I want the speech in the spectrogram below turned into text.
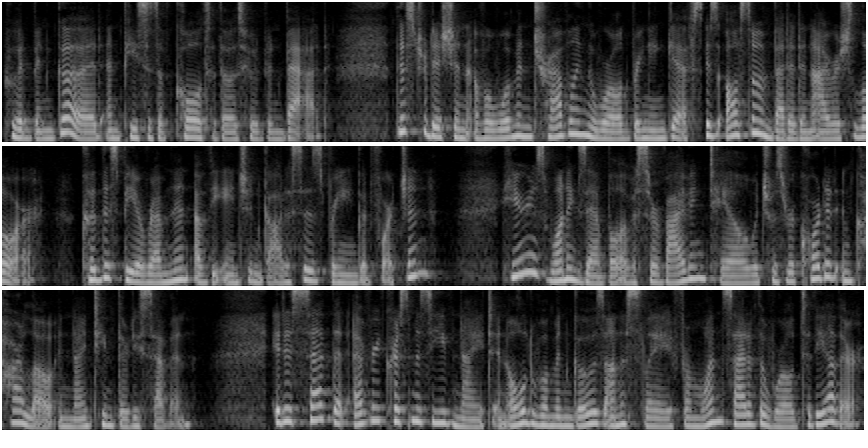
who had been good and pieces of coal to those who had been bad. This tradition of a woman traveling the world bringing gifts is also embedded in Irish lore. Could this be a remnant of the ancient goddesses bringing good fortune? Here is one example of a surviving tale which was recorded in Carlow in 1937. It is said that every Christmas Eve night an old woman goes on a sleigh from one side of the world to the other.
